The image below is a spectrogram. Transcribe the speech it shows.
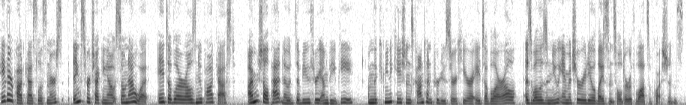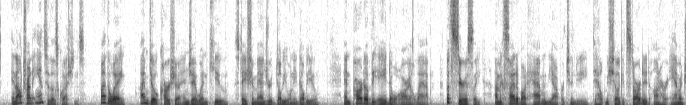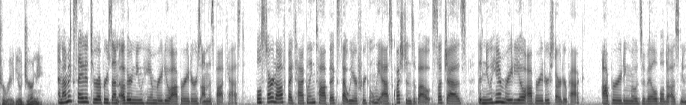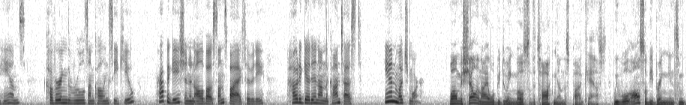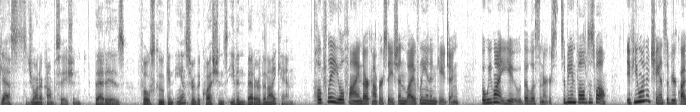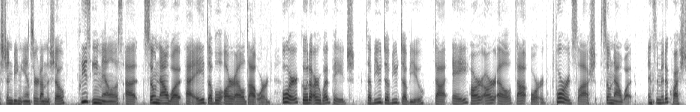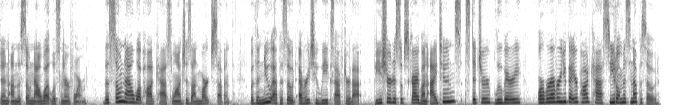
Hey there, podcast listeners. Thanks for checking out So Now What, ARRL's new podcast. I'm Michelle Patnode, W3MVP. I'm the communications content producer here at ARRL, as well as a new amateur radio license holder with lots of questions. And I'll try to answer those questions. By the way, I'm Joe Carcia, NJ1Q, station manager at W1AW, and part of the ARRL lab. But seriously, I'm excited about having the opportunity to help Michelle get started on her amateur radio journey. And I'm excited to represent other new ham radio operators on this podcast. We'll start off by tackling topics that we are frequently asked questions about, such as the new ham radio operator starter pack, operating modes available to us new hams, covering the rules on calling CQ, propagation and all about sunspot activity, how to get in on the contest, and much more. While Michelle and I will be doing most of the talking on this podcast, we will also be bringing in some guests to join our conversation. That is, folks who can answer the questions even better than I can. Hopefully, you'll find our conversation lively and engaging. But we want you, the listeners, to be involved as well. If you want a chance of your question being answered on the show, please email us at so now what at arrl.org or go to our webpage www.arrl.org forward slash so now what and submit a question on the So Now What listener form. The So Now What podcast launches on March 7th with a new episode every two weeks after that. Be sure to subscribe on iTunes, Stitcher, Blubrry, or wherever you get your podcasts so you don't miss an episode.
